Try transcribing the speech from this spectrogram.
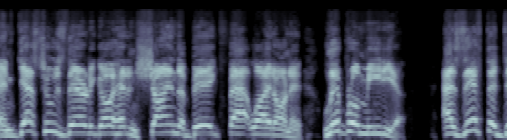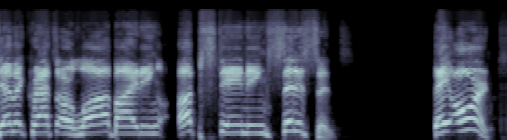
And guess who's there to go ahead and shine the big fat light on it? Liberal media. As if the Democrats are law abiding, upstanding citizens. They aren't.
